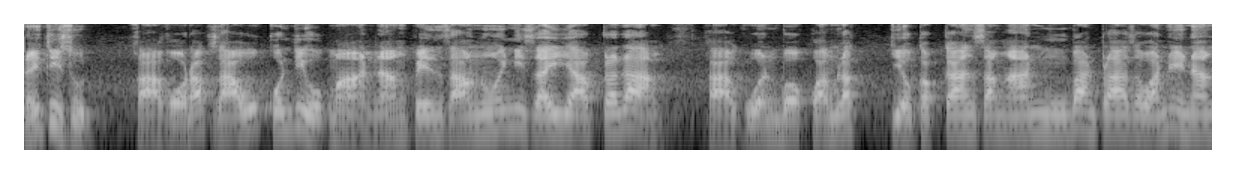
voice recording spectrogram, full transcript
นที่สุด ข้าก็รับสาวกคนที่หกมานางเป็นสาวน้อยนิสัยหยาบกระด้างข้าควรบอกความลักเกี่ยวกับการสังหารหมู่บ้านปลาสวรรค์ให้นาง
